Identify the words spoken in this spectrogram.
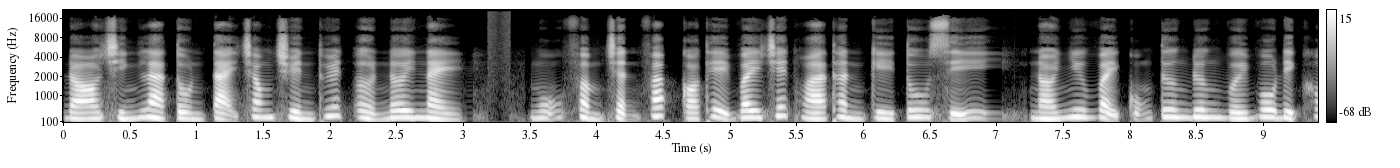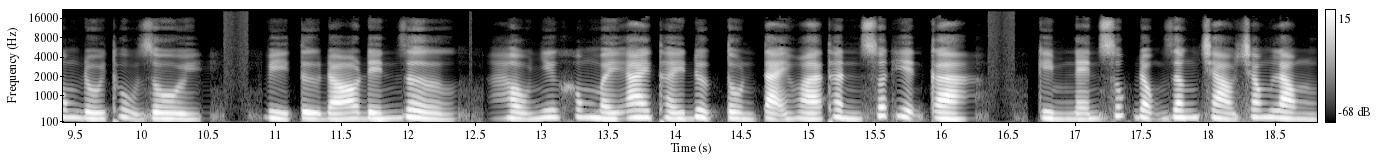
đó chính là tồn tại trong truyền thuyết ở nơi này. Ngũ phẩm trận pháp có thể vây chết hóa thần kỳ tu sĩ, nói như vậy cũng tương đương với vô địch không đối thủ rồi. Vì từ đó đến giờ, hầu như không mấy ai thấy được tồn tại hóa thần xuất hiện cả. Kìm nén xúc động dâng trào trong lòng,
